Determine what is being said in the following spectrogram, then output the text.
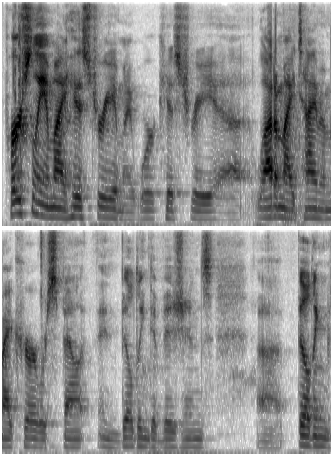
Personally, in my history and my work history, uh, a lot of my time in my career was spent in building divisions, uh, building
